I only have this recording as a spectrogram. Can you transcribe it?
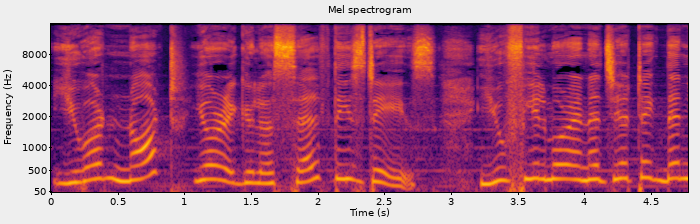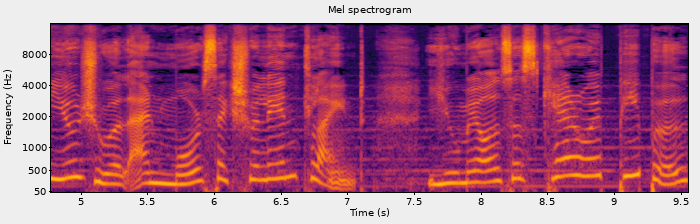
You are not your regular self these days. You feel more energetic than usual and more sexually inclined. You may also scare away people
